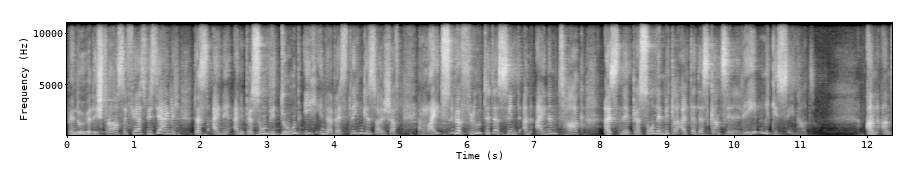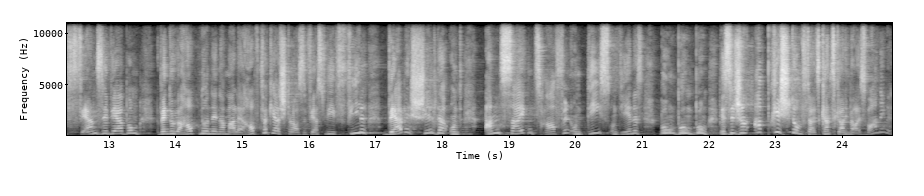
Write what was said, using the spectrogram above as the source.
Wenn du über die Straße fährst, wisst ihr eigentlich, dass eine, eine Person wie du und ich in der westlichen Gesellschaft reizüberfluteter sind an einem Tag, als eine Person im Mittelalter das ganze Leben gesehen hat? An, an Fernsehwerbung, wenn du überhaupt nur eine normale Hauptverkehrsstraße fährst, wie viel Werbeschilder und Anzeigentafeln und dies und jenes, boom, boom, boom. Wir sind schon abgestumpft, als kannst du gar nicht mehr alles wahrnehmen.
